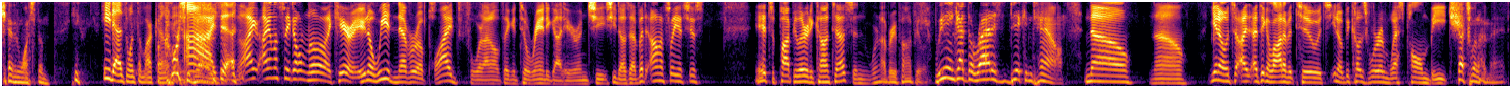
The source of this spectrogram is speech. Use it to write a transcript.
Kevin wants them. He, he does want the macaroni. of course he does. don't. I, I honestly don't know that I care. You know, we had never applied for it, I don't think, until Randy got here, and she she does that. But honestly, it's just it's a popularity contest, and we're not very popular. We ain't got the raddest dick in town. No, no. You know, it's I, I think a lot of it too. It's you know because we're in West Palm Beach. That's what I meant.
